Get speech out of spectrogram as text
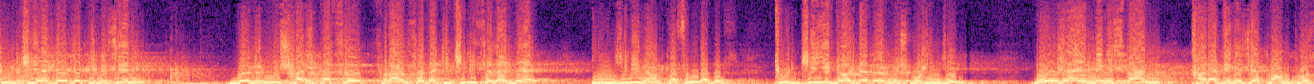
Türkiye devletimizin bölünmüş haritası Fransa'daki kiliselerde İncil'in arkasındadır. Türkiye'yi dörde bölmüş bu İncil. Doğuya Ermenistan, Karadeniz'e Pontus,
